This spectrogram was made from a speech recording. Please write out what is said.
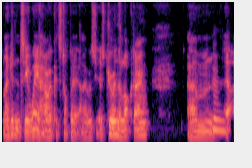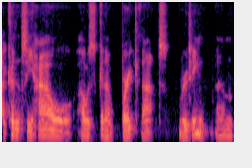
and I didn't see a way how I could stop it. I was it's during the lockdown. Um, Hmm. I- I couldn't see how I was going to break that routine. Um,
